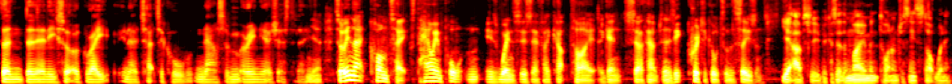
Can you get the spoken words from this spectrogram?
than than any sort of great, you know, tactical nous of Mourinho's yesterday. Yeah. So in that context, how important is Wednesday's FA Cup tie against Southampton? Is it critical to the season? Yeah, absolutely. Because at the moment, Tottenham just needs to stop winning.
